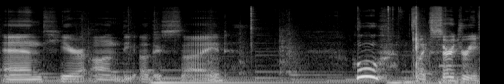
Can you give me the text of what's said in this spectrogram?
And here on the other side, whew, it's like surgery.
